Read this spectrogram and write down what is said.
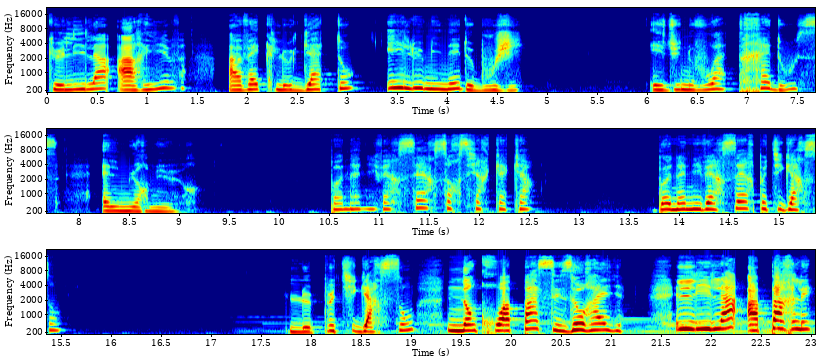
que Lila arrive avec le gâteau illuminé de bougies. Et d'une voix très douce, elle murmure Bon anniversaire, sorcière caca. Bon anniversaire, petit garçon. Le petit garçon n'en croit pas ses oreilles. Lila a parlé.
